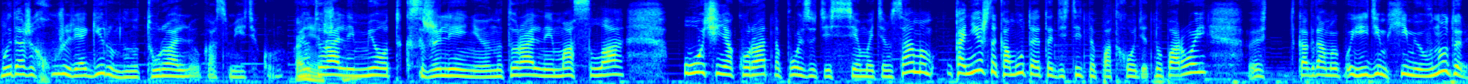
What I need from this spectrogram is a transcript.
мы даже хуже реагируем на натуральную косметику. Конечно. Натуральный мед, к сожалению, натуральные масла. Очень аккуратно пользуйтесь всем этим самым. Конечно, кому-то это действительно подходит, но порой, э, когда мы едим химию внутрь,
